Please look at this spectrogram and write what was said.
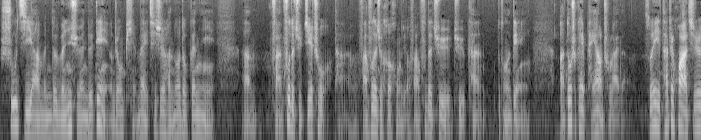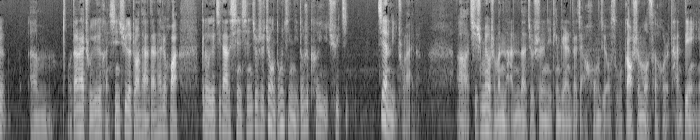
书籍啊，你对文学、你对电影这种品味，其实很多都跟你，嗯，反复的去接触它，反复的去喝红酒，反复的去去看不同的电影，啊，都是可以培养出来的。所以他这话其实，嗯。我当时还处于一个很心虚的状态，但是他这话给了我一个极大的信心，就是这种东西你都是可以去建建立出来的，啊，其实没有什么难的，就是你听别人在讲红酒，似乎高深莫测，或者谈电影，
